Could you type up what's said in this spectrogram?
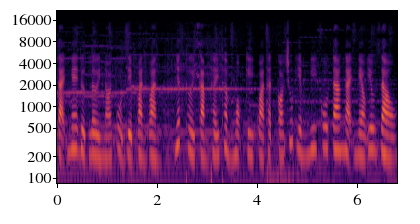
tại nghe được lời nói của Diệp Oản Oản, nhất thời cảm thấy Thẩm Mộng Kỳ quả thật có chút hiểm nghi cô ta ngại nghèo yêu giàu.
